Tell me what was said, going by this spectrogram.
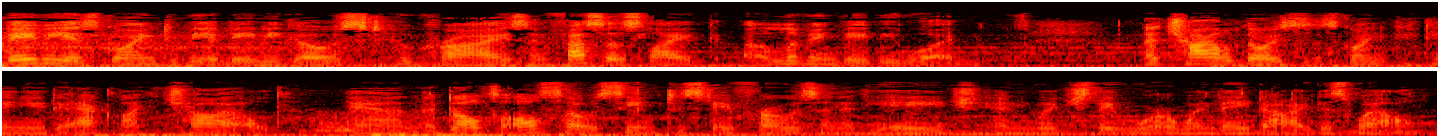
baby is going to be a baby ghost who cries and fusses like a living baby would. A child ghost is going to continue to act like a child, and adults also seem to stay frozen at the age in which they were when they died as well.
